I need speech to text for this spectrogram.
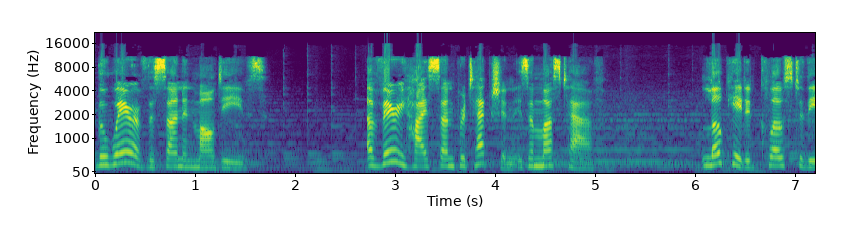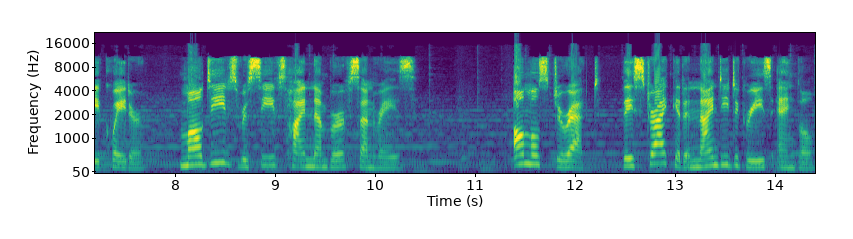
Beware of the sun in Maldives. A very high sun protection is a must-have. Located close to the equator, Maldives receives high number of sun rays. Almost direct, they strike at a 90 degrees angle.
